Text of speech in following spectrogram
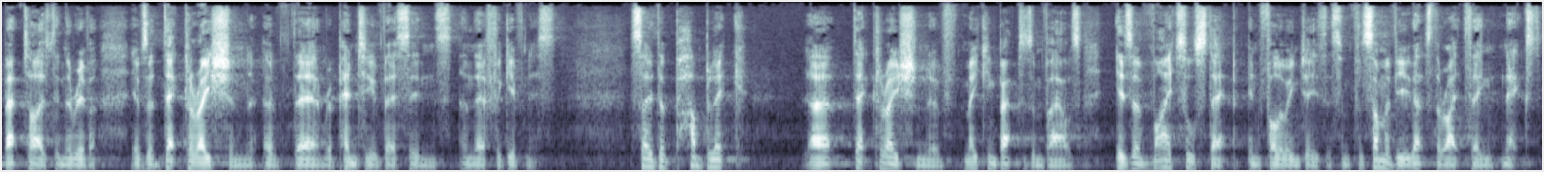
baptized in the river, it was a declaration of their repenting of their sins and their forgiveness. So the public uh, declaration of making baptism vows is a vital step in following Jesus. And for some of you, that's the right thing next.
